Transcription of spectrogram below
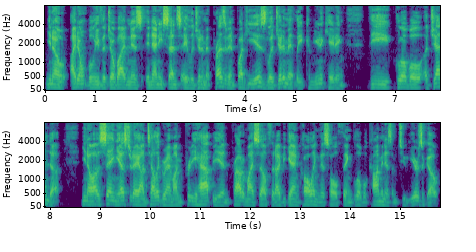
You know, I don't believe that Joe Biden is in any sense a legitimate president, but he is legitimately communicating the global agenda. You know, I was saying yesterday on Telegram, I'm pretty happy and proud of myself that I began calling this whole thing global communism two years ago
